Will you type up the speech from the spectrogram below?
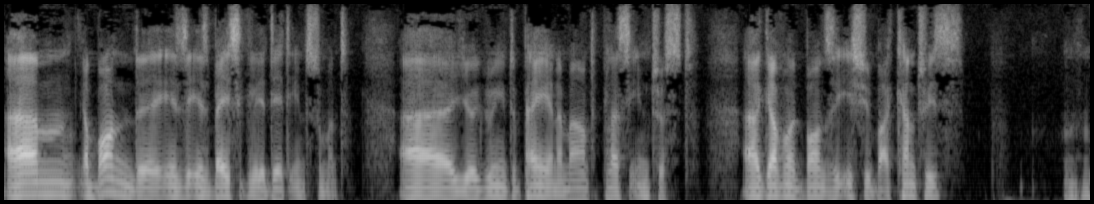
Um, a bond uh, is is basically a debt instrument. Uh, you're agreeing to pay an amount plus interest. Uh, government bonds are issued by countries. Mm-hmm.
